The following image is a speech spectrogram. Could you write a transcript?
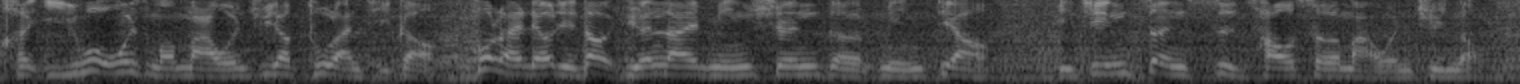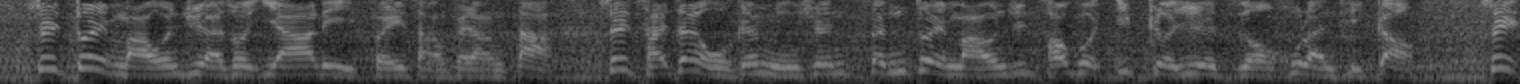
很疑惑为什么马文君要突然提告，后来了解到原来明轩的民调已经正式超车马文君了，所以对马文君来说压力非常非常大，所以才在我跟明轩针对马文君。超过一个月之后，忽然提告，所以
